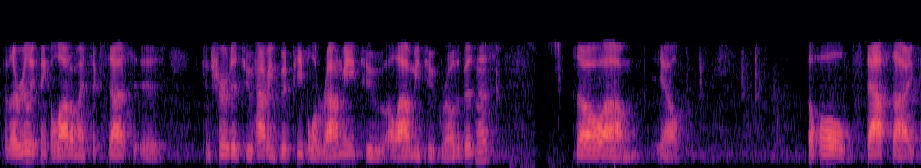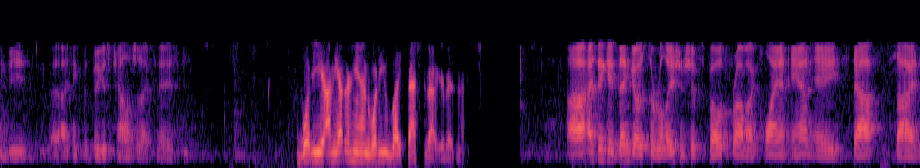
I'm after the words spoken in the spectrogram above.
Because I really think a lot of my success is contributed to having good people around me to allow me to grow the business. So, um, you know, the whole staff side can be, I think, the biggest challenge that I've faced. What do you, on the other hand, what do you like best about your business? I think it then goes to relationships, both from a client and a staff side.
